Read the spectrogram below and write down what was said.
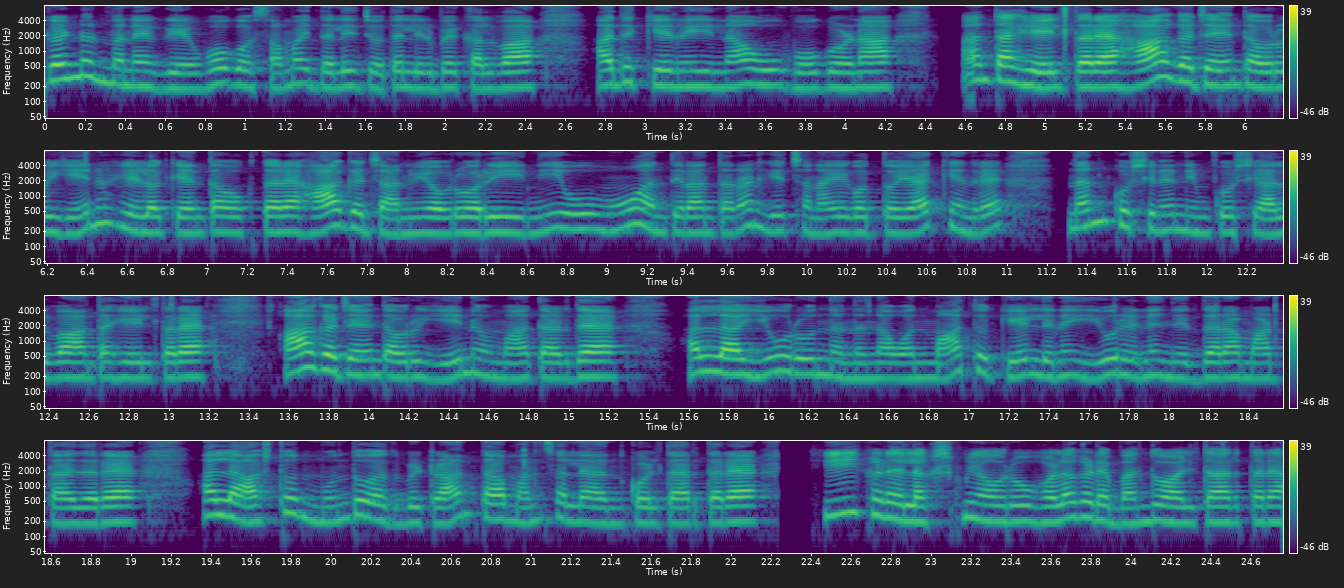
ಗಂಡನ ಮನೆಗೆ ಹೋಗೋ ಸಮಯದಲ್ಲಿ ಜೊತೆಲಿರಬೇಕಲ್ವಾ? ಅದಕ್ಕೆ ನಾವು ಹೋಗೋಣ. ಅಂತ ಹೇಳ್ತಾರೆ. ಆಗ ಜಯಂತ್ ಅವರು ಏನು ಹೇಳೋಕೆ ಅಂತ ಹೋಗ್ತಾರೆ. ಆಗ ಜಾನ್ವಿ ಅವರು ರೀ ನೀವು ಹ್ಞೂ ಅಂತೀರಾ ಅಂತ ನನಗೆ ಚೆನ್ನಾಗಿ ಗೊತ್ತು. ಯಾಕೆಂದರೆ ನನ್ನ ಖುಷಿನೇ ನಿಮ್ಮ ಖುಷಿ ಅಲ್ವಾ? ಅಂತ ಹೇಳ್ತಾರೆ. ಆಗ ಜಯಂತ್ ಅವರು ಏನು ಮಾತಾಡಿದೆ? ಅಲ್ಲ, ಇವರು ನನ್ನನ್ನು ಒಂದು ಮಾತು ಕೇಳ್ದೇನೆ ಇವರೇನೇ ನಿರ್ಧಾರ ಮಾಡ್ತಾ ಇದ್ದಾರೆ ಅಲ್ಲ, ಅಷ್ಟೊಂದು ಮುಂದುವರೆದ್ಬಿಟ್ರಾ ಅಂತ ಮನಸ್ಸಲ್ಲೇ ಅಂದ್ಕೊಳ್ತಾ ಇರ್ತಾರೆ. ಈ ಕಡೆ ಲಕ್ಷ್ಮಿ ಅವರು ಒಳಗಡೆ ಬಂದು ಅಳ್ತಾ ಇರ್ತಾರೆ.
